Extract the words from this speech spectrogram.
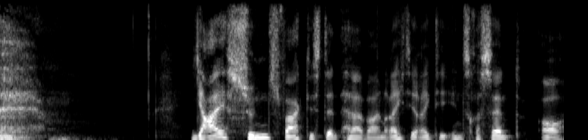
øh, jeg synes faktisk, den her var en rigtig, rigtig interessant og,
